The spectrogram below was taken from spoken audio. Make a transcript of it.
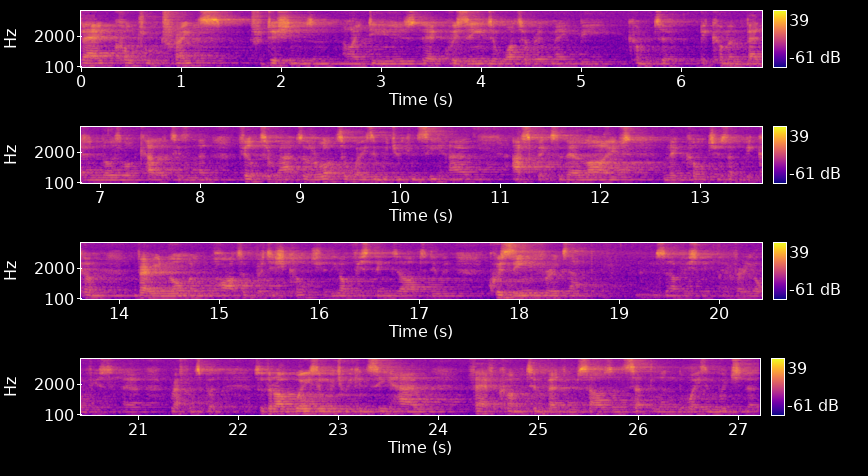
their cultural traits, traditions and ideas, their cuisines or whatever it may be, come to become embedded in those localities and then filter out. So there are lots of ways in which we can see how aspects of their lives and their cultures have become very normal and part of British culture. The obvious things are to do with cuisine, for example. It's obviously a very obvious uh, reference, but so there are ways in which we can see how they've come to embed themselves and settle and the ways in which that,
